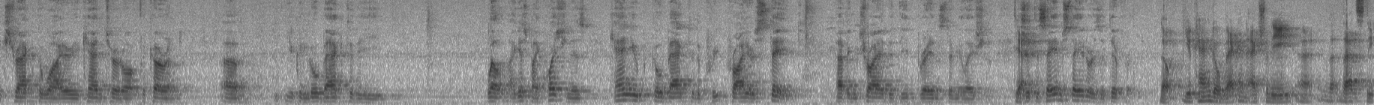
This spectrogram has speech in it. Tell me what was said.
extract the wire, you can turn off the current, um, you can go back to the, well, I guess my question is, can you go back to the pre- prior state, having tried the deep brain stimulation? Is it the same state or is it different? No, you can go back and actually, uh, th- that's the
